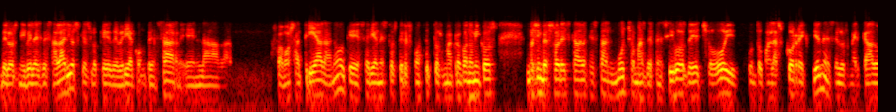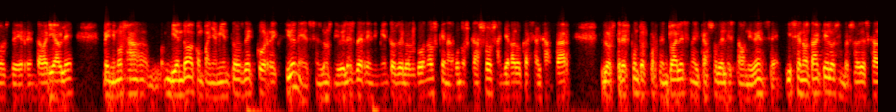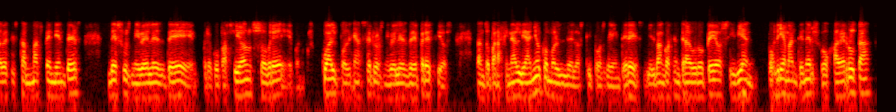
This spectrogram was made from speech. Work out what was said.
de los niveles de salarios, que es lo que debería compensar en la famosa triada, ¿no? que serían estos tres conceptos macroeconómicos, los inversores cada vez están mucho más defensivos. De hecho, hoy, junto con las correcciones en los mercados de renta variable, venimos viendo acompañamientos de correcciones en los niveles de rendimientos de los bonos, que en algunos casos han llegado casi a alcanzar los tres puntos porcentuales en el caso del estadounidense. Y se nota que los inversores cada vez están más pendientes de sus niveles de preocupación sobre bueno, pues, cuál podrían ser los niveles de precios, tanto para final de año como el de los tipos de interés. Y el Banco Central Europeo, si bien podría mantener su hoja de ruta,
